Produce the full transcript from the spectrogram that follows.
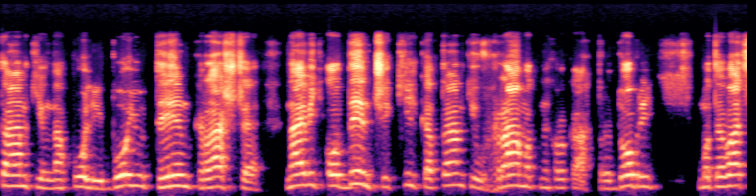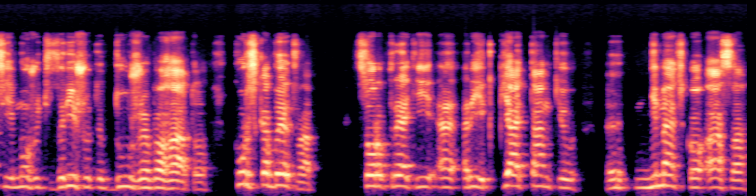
танків на полі бою, тим краще. Навіть один чи кілька танків в грамотних руках при добрій мотивації можуть вирішувати дуже багато. Курська битва, 43-й е, рік, 5 танків німецького аса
